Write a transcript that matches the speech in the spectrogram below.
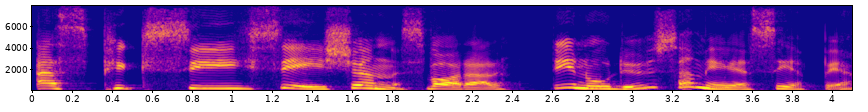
Asphyxiation svarar, det är nog du som är CP.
